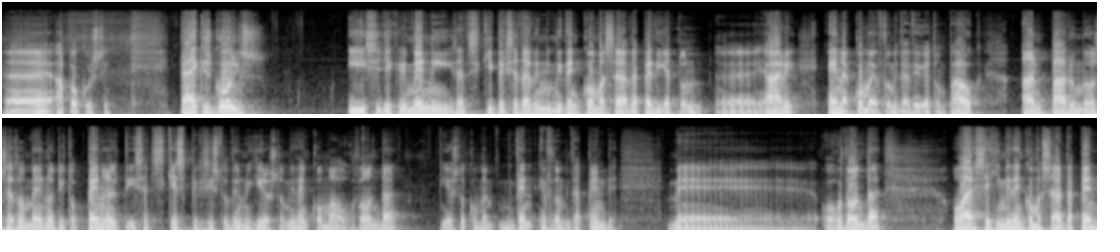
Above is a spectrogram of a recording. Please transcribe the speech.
ε, απόκρουση. Τα X goals η συγκεκριμένη στατιστική υπηρεσία τα δίνει 0,45 για τον ε, Άρη, 1,72 για τον ΠΑΟΚ. Αν πάρουμε ως δεδομένο ότι το πέναλτι οι στατιστικές υπηρεσίες το δίνουν γύρω στο 0,80, γύρω στο 0,75 με 80, ο Άρης έχει 0,45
